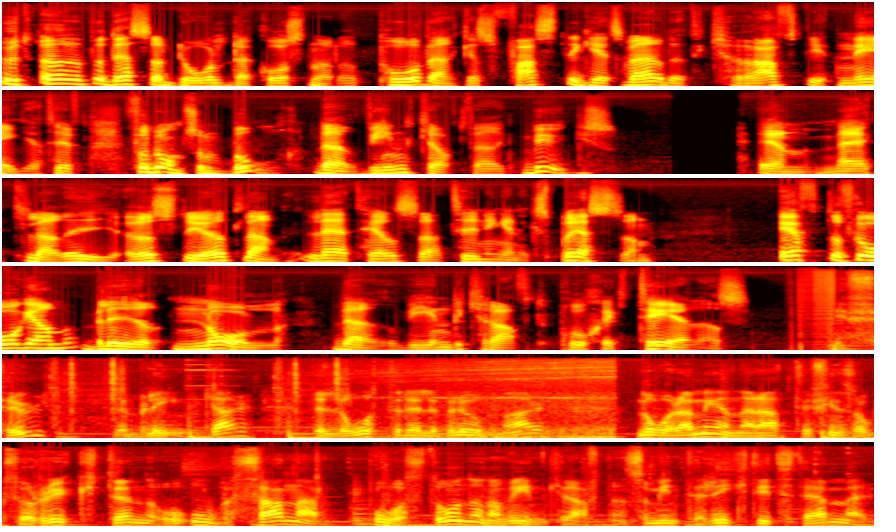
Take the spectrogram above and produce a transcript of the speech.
Utöver dessa dolda kostnader påverkas fastighetsvärdet kraftigt negativt för de som bor där vindkraftverk byggs. En mäklare i Östergötland lät hälsa tidningen Expressen “Efterfrågan blir noll där vindkraft projekteras. Det är fult, det blinkar, det låter eller brummar. Några menar att det finns också rykten och osanna påståenden om vindkraften som inte riktigt stämmer.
